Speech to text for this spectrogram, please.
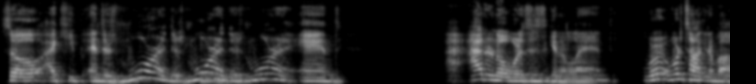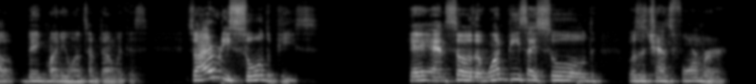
so I keep and there's more and there's more and there's more and I, I don't know where this is gonna land. We're we're talking about big money once I'm done with this. So I already sold a piece. Okay, and so the one piece I sold was a transformer,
